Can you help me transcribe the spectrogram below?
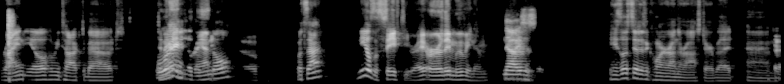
Ryan Neal, who we talked about. Well, Ryan Damarious Neal's Randall. though. What's that? Neal's a safety, right? Or are they moving him? No, he's a six. He's listed as a corner on the roster, but um, Okay.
